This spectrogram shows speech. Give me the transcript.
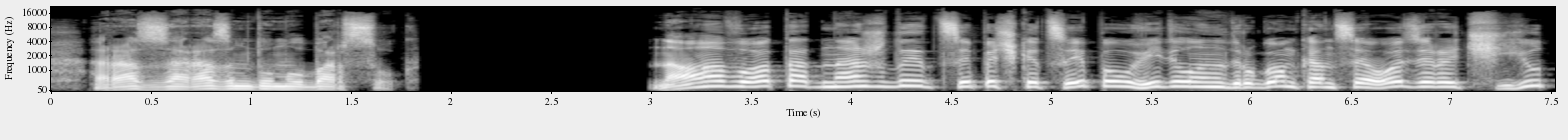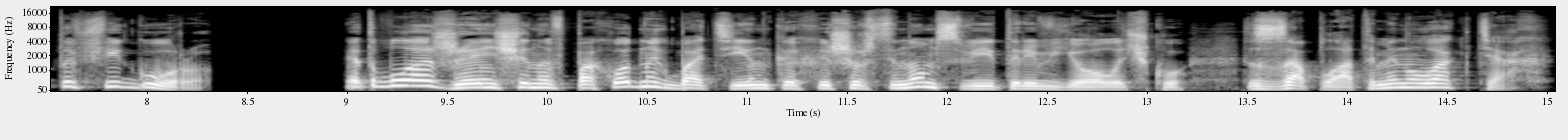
— раз за разом думал барсук. Но вот однажды цыпочка-цыпа увидела на другом конце озера чью-то фигуру. Это была женщина в походных ботинках и шерстяном свитере в елочку, с заплатами на локтях.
